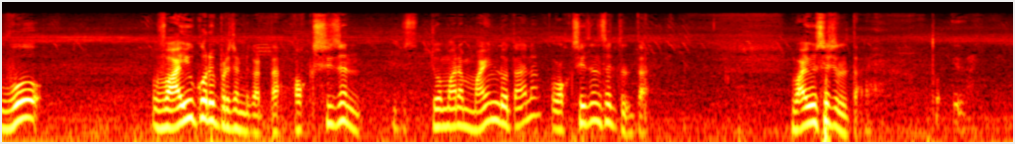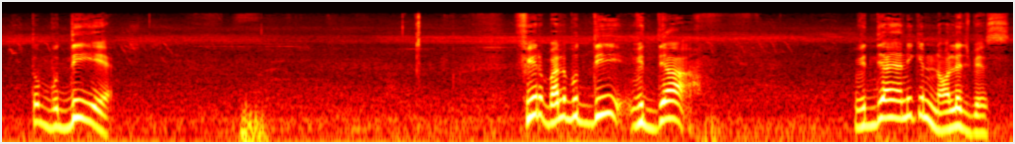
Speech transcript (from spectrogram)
वो वायु को रिप्रेजेंट करता है। ऑक्सीजन जो हमारा माइंड होता है ना, वो ऑक्सीजन से चलता है। वायु से चलता है। तो तो बुद्धि ये है। फिर बल बुद्धि, विद्या विद्या यानी कि नॉलेज बेस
